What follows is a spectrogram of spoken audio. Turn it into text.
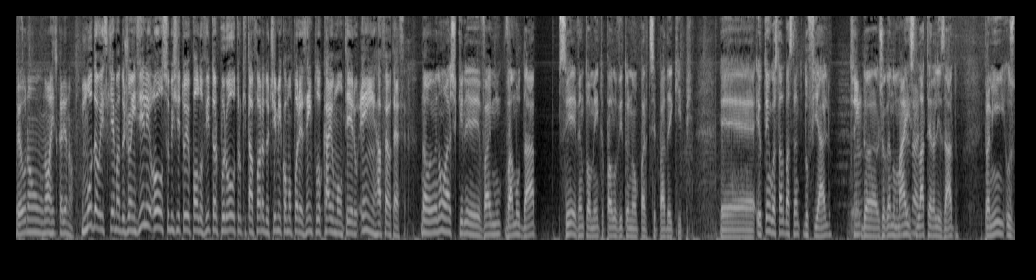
Eu não, não arriscaria, não. Muda o esquema do Joinville ou substitui o Paulo Vitor por outro que tá fora do time, como por exemplo o Caio Monteiro em Rafael Tesser? Não, eu não acho que ele vai, vai mudar se eventualmente o Paulo Vitor não participar da equipe. É, eu tenho gostado bastante do Fialho, Sim. da- jogando mais Verdade. lateralizado. Para mim, os-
